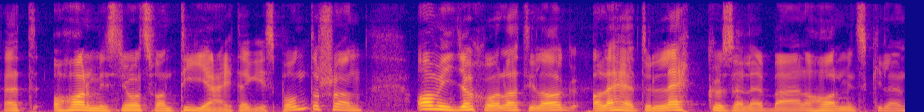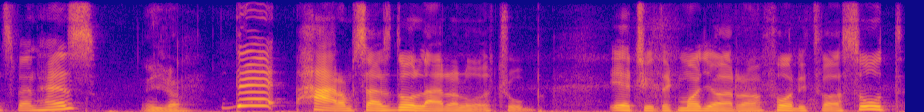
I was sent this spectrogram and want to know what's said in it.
tehát a 3080 Ti-t egész pontosan, ami gyakorlatilag a lehető legközelebb áll a 3090-hez, Így van. 300 dollárral olcsóbb. Értsétek magyarra fordítva a szót,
